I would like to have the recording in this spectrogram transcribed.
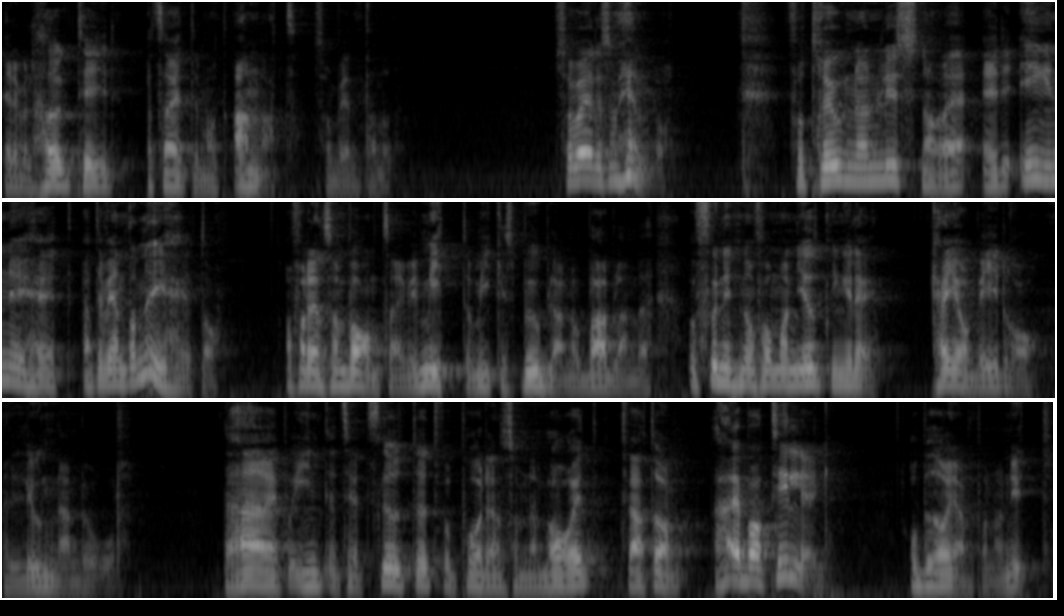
är det väl hög tid att säga till något annat som väntar nu. Så vad är det som händer? För trogna lyssnare är det ingen nyhet att det väntar nyheter. Och för den som vant sig vid mitt och Mickes bubblande och babblande och funnit någon form av njutning i det kan jag bidra med lugnande ord. Det här är på intet sätt slutet för podden som den varit. Tvärtom, det här är bara tillägg och början på något nytt.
